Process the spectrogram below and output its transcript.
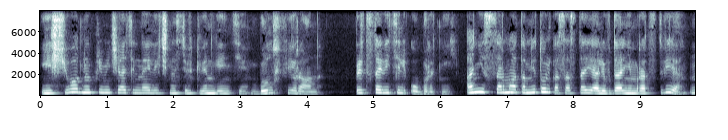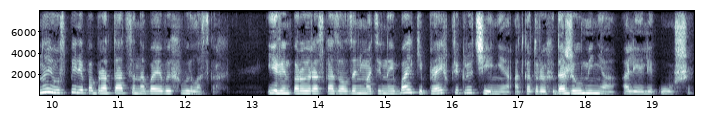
Еще одной примечательной личностью в Квингенте был Фиран – представитель оборотней. Они с Сарматом не только состояли в дальнем родстве, но и успели побрататься на боевых вылазках. Ирин порой рассказывал занимательные байки про их приключения, от которых даже у меня олели уши.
